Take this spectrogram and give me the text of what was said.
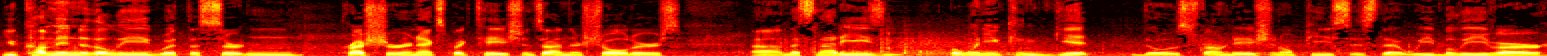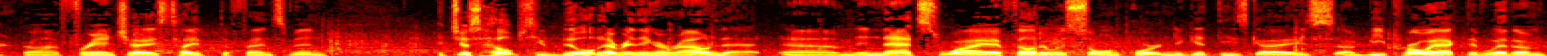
you come into the league with a certain pressure and expectations on their shoulders. Um, that's not easy, but when you can get those foundational pieces that we believe are uh, franchise type defensemen, it just helps you build everything around that. Um, and that's why I felt it was so important to get these guys, uh, be proactive with them,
